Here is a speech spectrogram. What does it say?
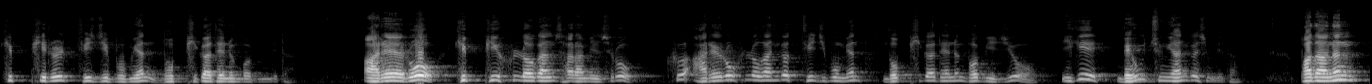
깊이를 뒤집으면 높이가 되는 법입니다. 아래로 깊이 흘러간 사람일수록 그 아래로 흘러간 것 뒤집으면 높이가 되는 법이지요. 이게 매우 중요한 것입니다. 바다는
